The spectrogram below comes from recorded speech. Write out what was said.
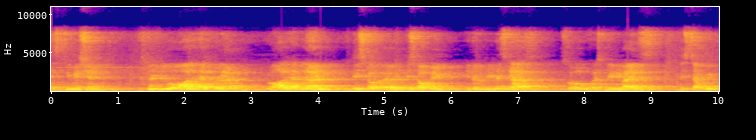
estimation? Student, you all have to learn. You all have learned this to, uh, this topic in your previous class. So first we revise this topic.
